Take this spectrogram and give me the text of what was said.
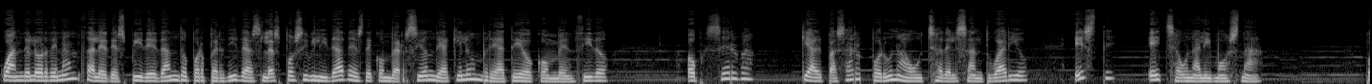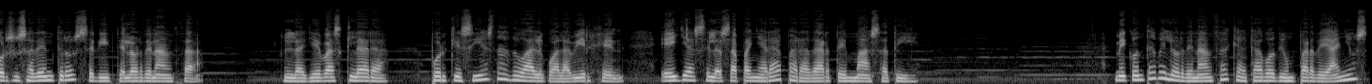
Cuando el ordenanza le despide dando por perdidas las posibilidades de conversión de aquel hombre ateo convencido, observa que al pasar por una hucha del santuario, éste echa una limosna. Por sus adentros se dice la ordenanza, la llevas clara, porque si has dado algo a la Virgen, ella se las apañará para darte más a ti. Me contaba el ordenanza que al cabo de un par de años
